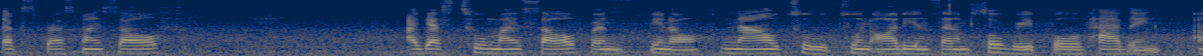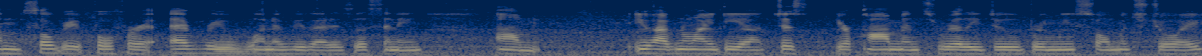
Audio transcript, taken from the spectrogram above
express myself I guess to myself and you know now to to an audience that I'm so grateful of having. I'm so grateful for every one of you that is listening. Um, you have no idea. Just your comments really do bring me so much joy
